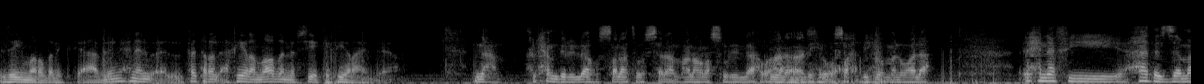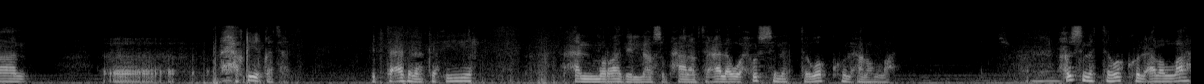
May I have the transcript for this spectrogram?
زي مرض الاكتئاب؟ لأن إحنا الفترة الأخيرة أمراض النفسية كثيرة عندنا. نعم. الحمد لله والصلاة والسلام على رسول الله وعلى آله وصحبه ومن والاه. إحنا في هذا الزمان آه، حقيقة. ابتعدنا كثير عن مراد الله سبحانه وتعالى وحسن التوكل على الله. حسن التوكل على الله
